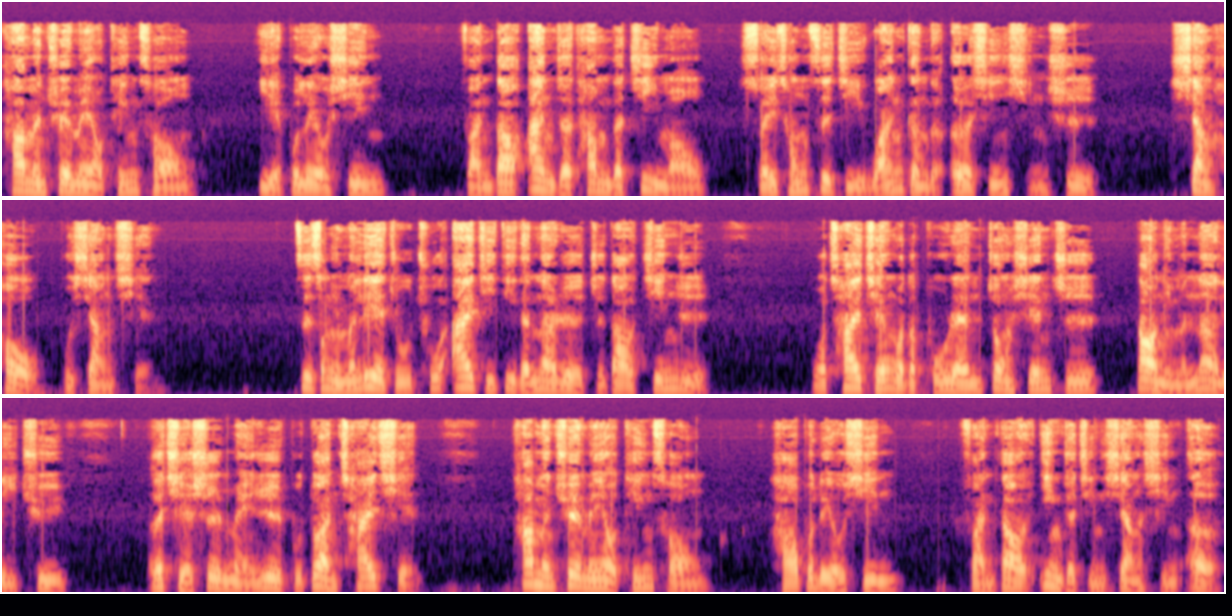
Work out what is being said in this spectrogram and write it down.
他们却没有听从，也不留心，反倒按着他们的计谋，随从自己顽梗的恶心行事，向后不向前。自从你们列祖出埃及地的那日，直到今日。我差遣我的仆人众先知到你们那里去，而且是每日不断差遣，他们却没有听从，毫不留心，反倒应着景象行恶，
